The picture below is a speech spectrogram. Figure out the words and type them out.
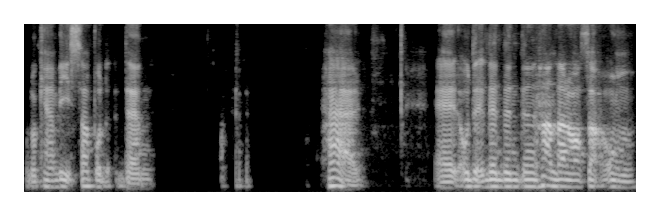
Och då kan jag visa på den här. Eh, och den, den, den handlar alltså om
